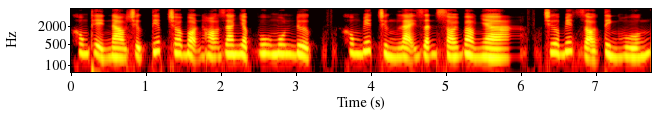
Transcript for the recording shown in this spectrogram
không thể nào trực tiếp cho bọn họ gia nhập vu môn được, không biết chừng lại dẫn sói vào nhà, chưa biết rõ tình huống,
